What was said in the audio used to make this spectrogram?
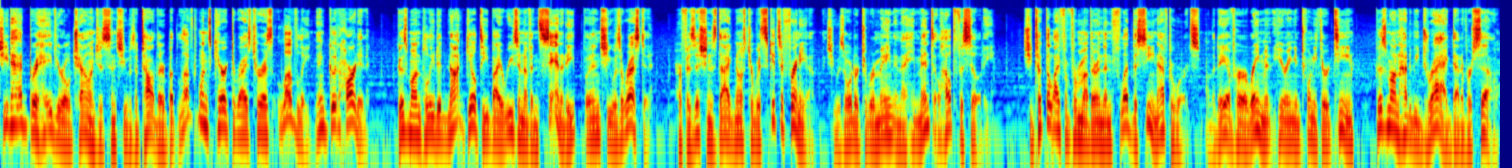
She'd had behavioral challenges since she was a toddler, but loved ones characterized her as lovely and good-hearted. Guzman pleaded not guilty by reason of insanity when she was arrested. Her physicians diagnosed her with schizophrenia, and she was ordered to remain in a mental health facility. She took the life of her mother and then fled the scene afterwards. On the day of her arraignment hearing in 2013, Guzman had to be dragged out of her cell.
